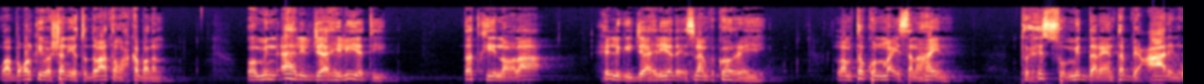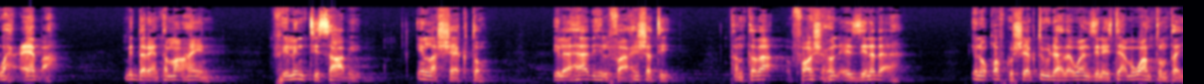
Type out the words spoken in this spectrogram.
waa boqolkiiba shan iyo toddobaatan wax ka badan. Oo min ahli ljaahiliyati dadkii noolaa xilligii jaahiliyada islaamka ka horreeyey lam takun ma aysan ahayn tuxisu mid dareenta bicaarin wax ceeb ah. Mid dareenta ma ahayn filintisaabi in la sheegto ilaa haadihi alfaaxishati tantada foosha xun ee zinada ah. Inuu qofku sheegto u yidhaahdaa waan zinaystay ama waan tuntay.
